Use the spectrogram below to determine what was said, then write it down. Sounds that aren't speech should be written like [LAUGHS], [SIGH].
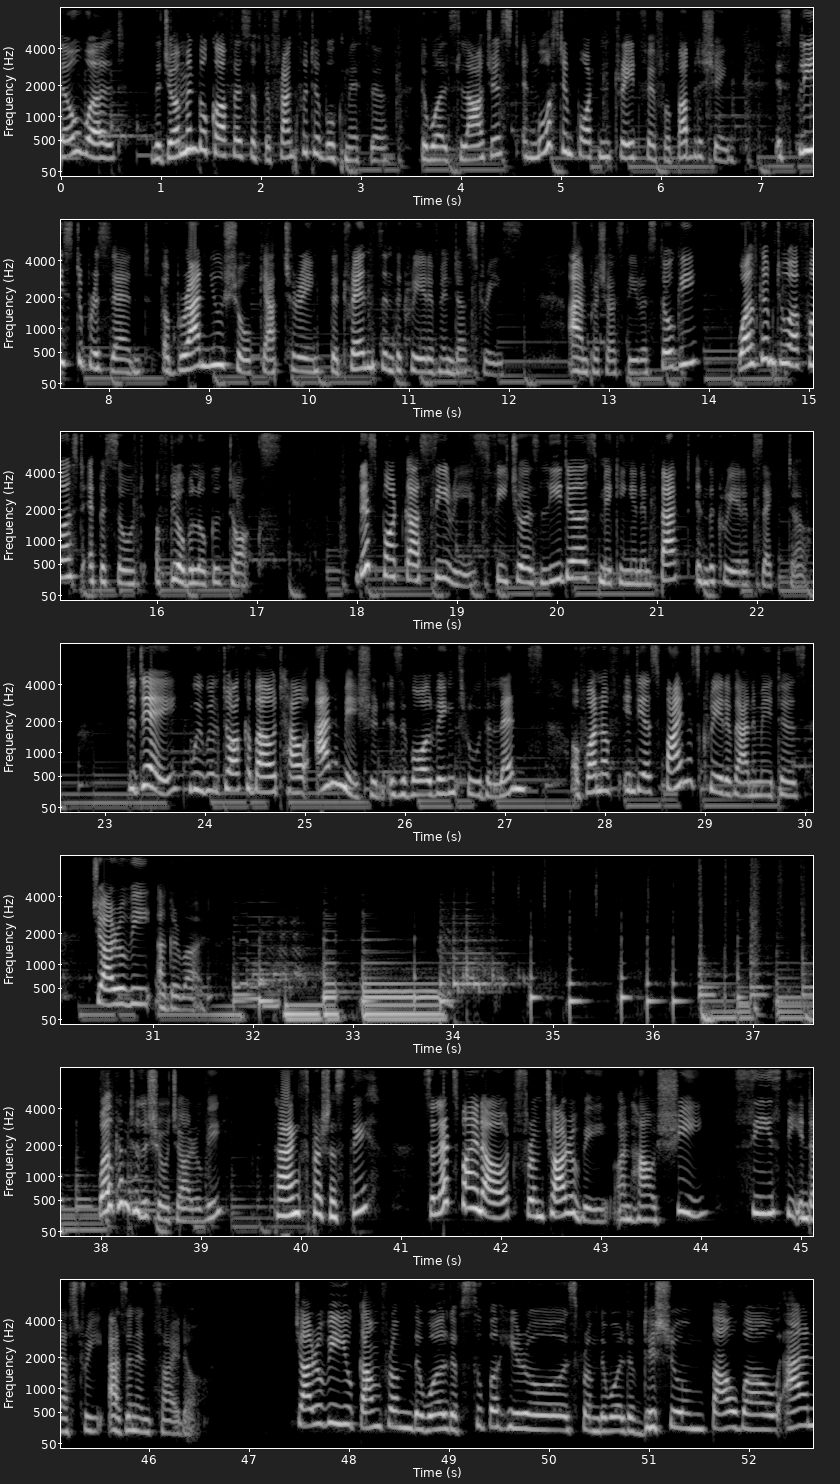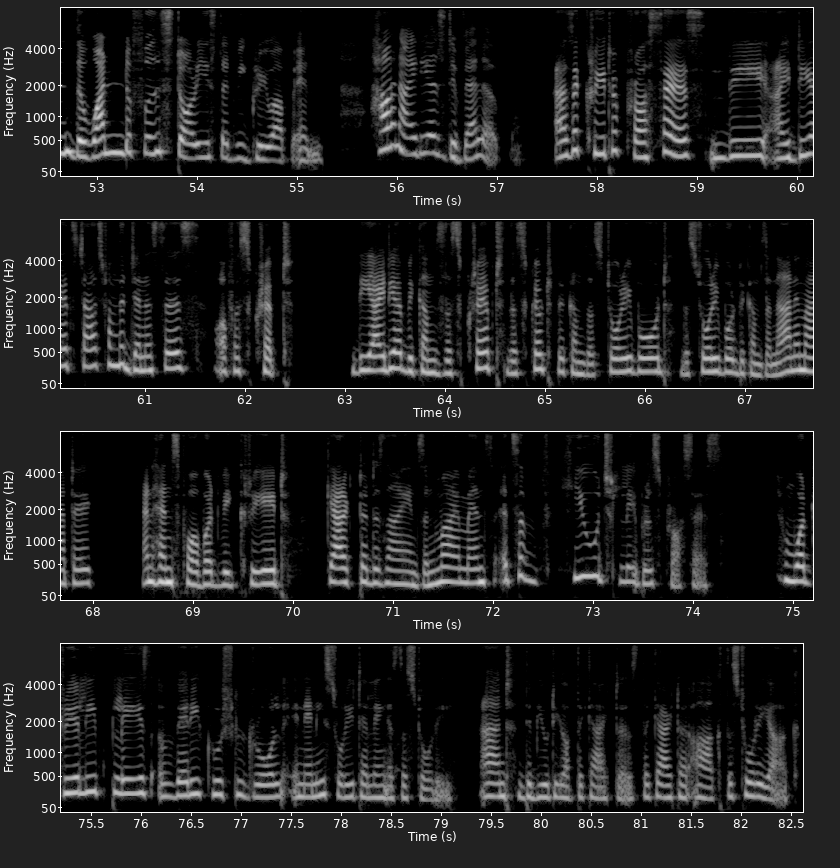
Hello World! The German book office of the Frankfurter Buchmesse, the world's largest and most important trade fair for publishing, is pleased to present a brand new show capturing the trends in the creative industries. I'm Prashasti Rastogi. Welcome to our first episode of Global Local Talks. This podcast series features leaders making an impact in the creative sector. Today, we will talk about how animation is evolving through the lens of one of India's finest creative animators, Charuvi Agarwal. Welcome to the show, Charuvi. Thanks, Prashasti. So let's find out from Charuvi on how she sees the industry as an insider. Charuvi, you come from the world of superheroes, from the world of Dishoom, Pow Wow, and the wonderful stories that we grew up in. How an idea is developed? As a creative process, the idea starts from the genesis of a script. The idea becomes the script, the script becomes a storyboard, the storyboard becomes an animatic, and henceforward we create character designs, environments. It's a huge laborious process. What really plays a very crucial role in any storytelling is the story and the beauty of the characters, the character arc, the story arc.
